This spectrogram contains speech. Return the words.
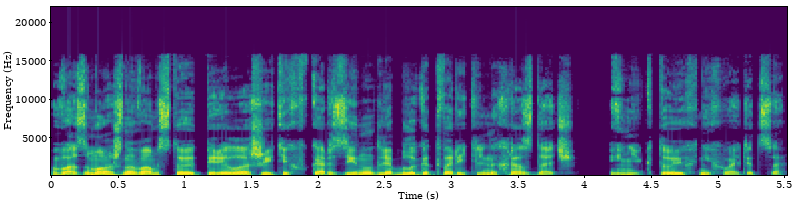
Возможно, вам стоит переложить их в корзину для благотворительных раздач, и никто их не хватится.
